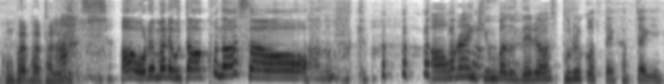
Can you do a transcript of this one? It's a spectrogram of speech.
0888님이 아, 진짜. 아 오랜만에 웃다가 코 나왔어요. 아 너무 웃겨. 아 호랑이 기운 받아 내려와서 불을 껐대 갑자기.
